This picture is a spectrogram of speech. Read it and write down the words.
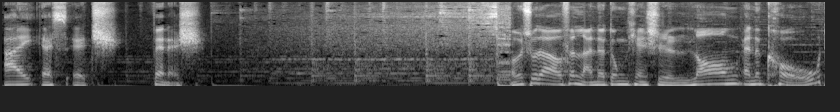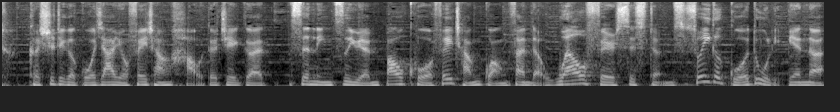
I S H，finish。 我们说到芬兰的冬天是 long and cold，可是这个国家有非常好的这个森林资源，包括非常广泛的 welfare systems。所以一个国度里边呢，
